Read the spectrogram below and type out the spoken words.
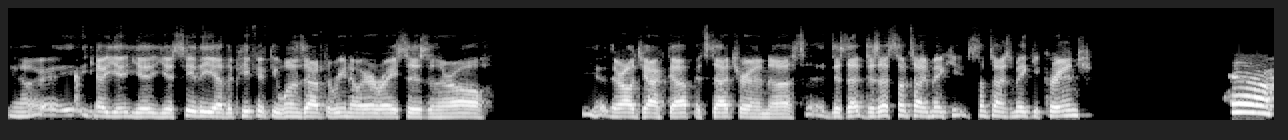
You know, you know, you you, you see the uh, the P fifty ones out at the Reno Air Races, and they're all they're all jacked up, etc. And uh, does that does that sometimes make you sometimes make you cringe? No,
